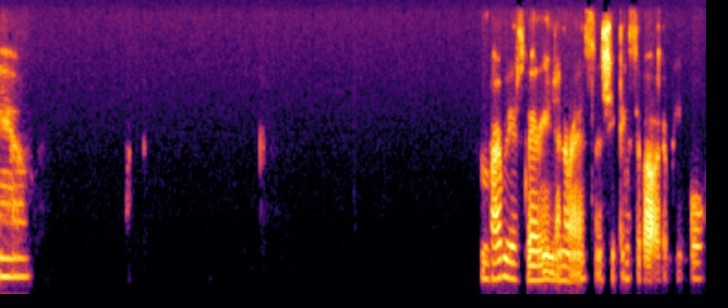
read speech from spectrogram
you, Am. Barbie is very generous and she thinks about other people.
